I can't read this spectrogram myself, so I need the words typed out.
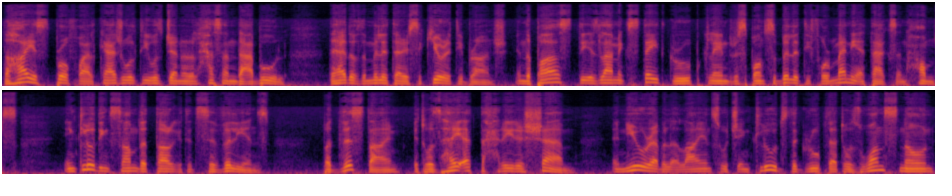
The highest profile casualty was General Hassan Da'bul, the head of the military security branch. In the past, the Islamic State group claimed responsibility for many attacks in Homs, including some that targeted civilians. But this time, it was Hayat Tahrir al-Sham, a new rebel alliance which includes the group that was once known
